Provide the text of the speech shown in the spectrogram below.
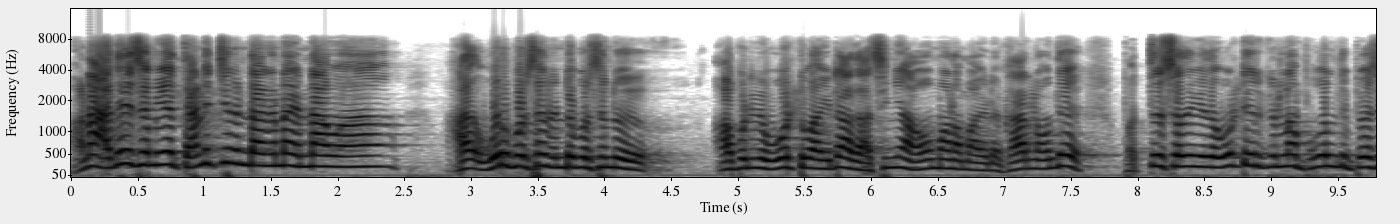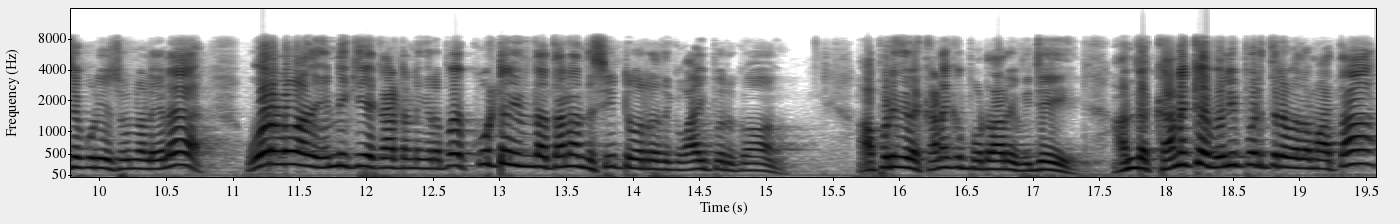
ஆனால் அதே சமயம் தனிச்சு நின்றாங்கன்னா என்ன ஆகும்? ஒரு பர்சன்ட் ரெண்டு பர்சன்ட் அப்படின்னு ஓட்டு வாங்கிட்டு அது அசிங்கம் அவமானமாகிடும் காரணம் வந்து பத்து சதவீத ஓட்டு இருக்குன்னுலாம் புகழ்ந்து பேசக்கூடிய சூழ்நிலையில் ஓரளவு அதை எண்ணிக்கையை காட்டணுங்கிறப்ப கூட்டணி இருந்தால் தானே அந்த சீட்டு வர்றதுக்கு வாய்ப்பு இருக்கும். அப்படிங்கிற கணக்கு போடுறாரு விஜய். அந்த கணக்கை வெளிப்படுத்துகிற விதமாக தான்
